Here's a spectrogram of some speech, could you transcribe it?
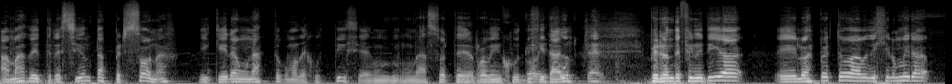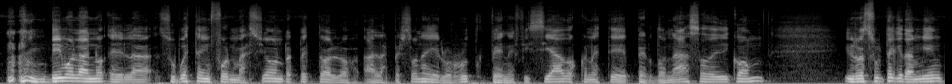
a más de 300 personas y que era un acto como de justicia, una suerte de Robin Hood digital. Pero en definitiva, eh, los expertos dijeron, mira, vimos eh, la, supuesta información respecto a, los, a las personas y a los RUT beneficiados con este perdonazo de DICOM y resulta que también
